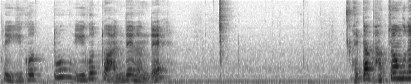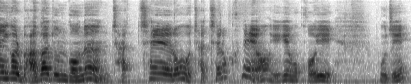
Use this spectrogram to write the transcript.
근데 이것도 이것도 안 되는데. 일단 박정구단 이걸 막아둔 거는 자체로 자체로 크네요. 이게 뭐 거의 뭐지?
